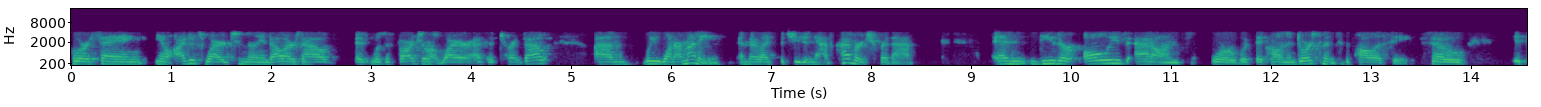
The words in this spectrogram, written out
who are saying, you know, I just wired $2 million out. It was a fraudulent wire, as it turns out. Um, we want our money. And they're like, but you didn't have coverage for that. And these are always add ons or what they call an endorsement to the policy. So it's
